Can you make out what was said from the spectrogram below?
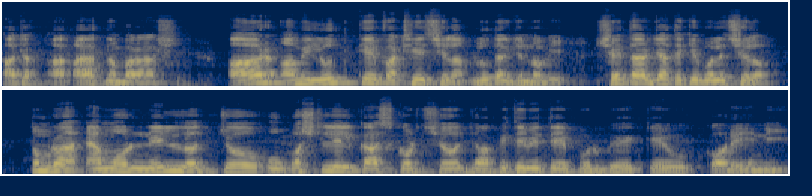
আটা- আয়াত নম্বর আশি। আর আমি লুতকে পাঠিয়েছিলাম লুত একজন নবী, সে তার জাতিকে বলেছিল, তোমরা এমন নির্লজ্জ ও অশ্লীল কাজ করছ যা পৃথিবীতে পূর্বে কেউ করেনি।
